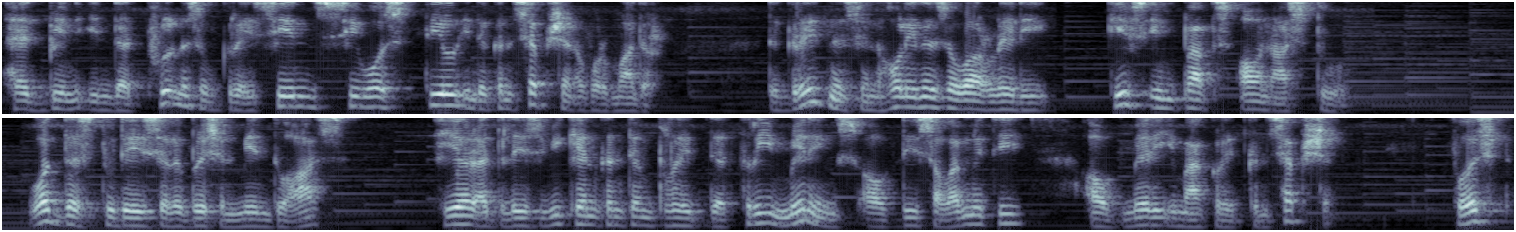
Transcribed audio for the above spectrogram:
had been in that fullness of grace since she was still in the conception of her mother. The greatness and holiness of Our Lady gives impacts on us too. What does today's celebration mean to us? Here at least we can contemplate the three meanings of this solemnity of Mary Immaculate Conception. First,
